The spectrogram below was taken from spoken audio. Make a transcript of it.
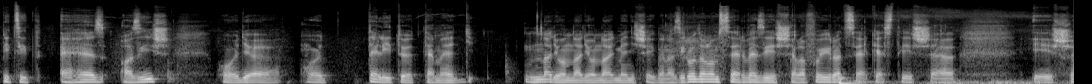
picit ehhez az is, hogy, hogy telítődtem egy nagyon-nagyon nagy mennyiségben az irodalomszervezéssel, a folyóiratszerkesztéssel, és,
